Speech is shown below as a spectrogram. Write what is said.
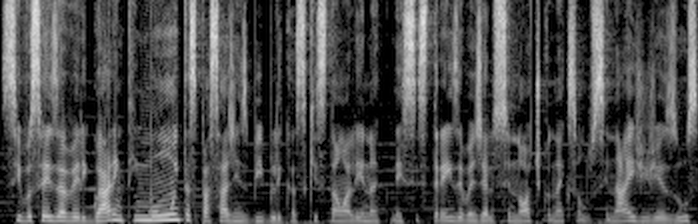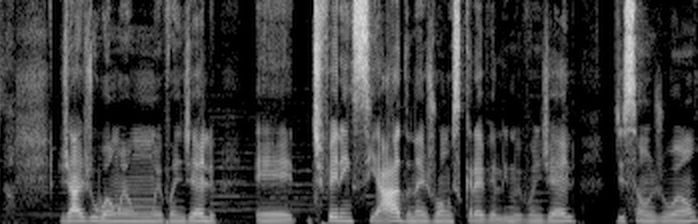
Se vocês averiguarem, tem muitas passagens bíblicas que estão ali na, nesses três evangelhos sinóticos, né, que são dos sinais de Jesus. Já João é um evangelho é, diferenciado, né? João escreve ali no Evangelho de São João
